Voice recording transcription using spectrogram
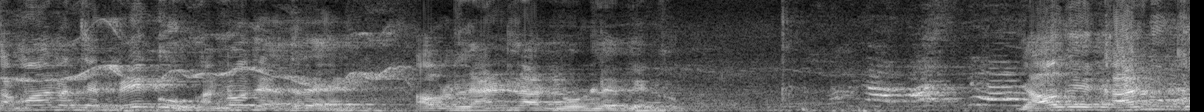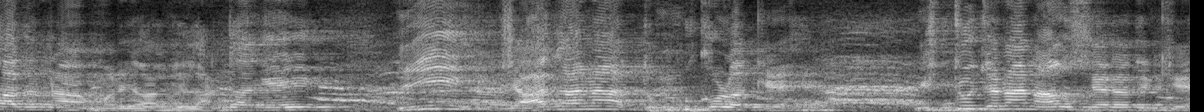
ಸಮಾನತೆ ಬೇಕು ಅನ್ನೋದೇ ಆದರೆ ಅವ್ರು ಲ್ಯಾಂಡ್ ಲಾರ್ಡ್ ನೋಡಲೇಬೇಕು. ಯಾವುದೇ ಕಾರಣಕ್ಕೂ ಅದನ್ನು ಮರೆಯುವಾಗಿಲ್ಲ ಹಂಗಾಗಿ ಈ ಜಾಗನ ತುಂಬಿಕೊಳ್ಳೋಕ್ಕೆ ಇಷ್ಟು ಜನ ನಾವು ಸೇರೋದಕ್ಕೆ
